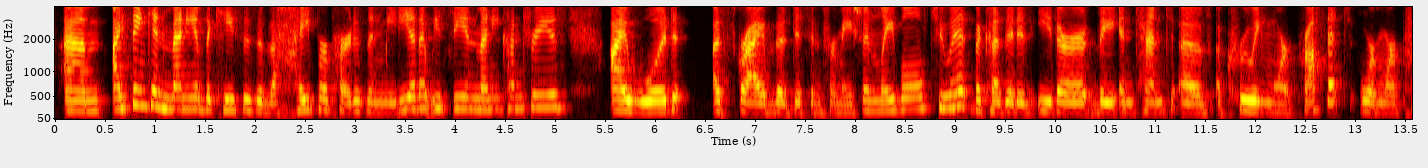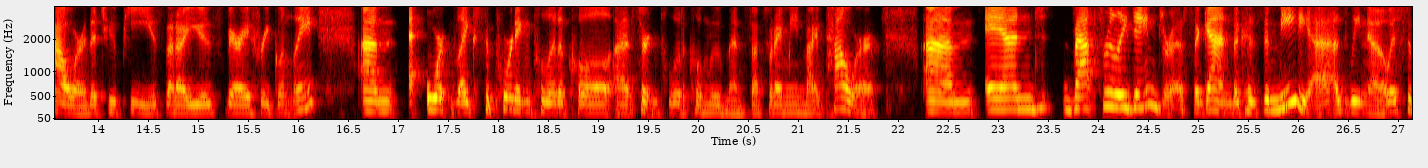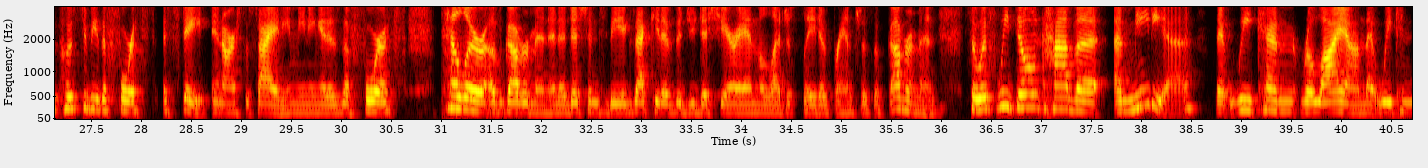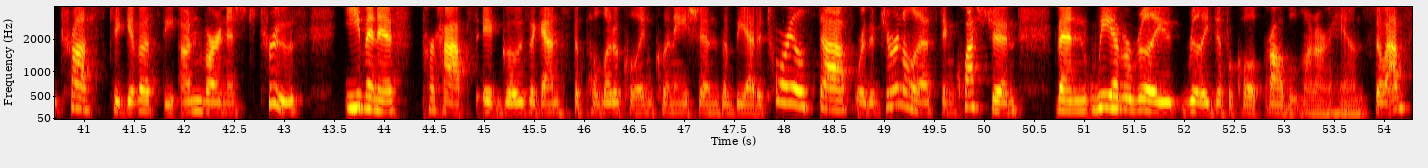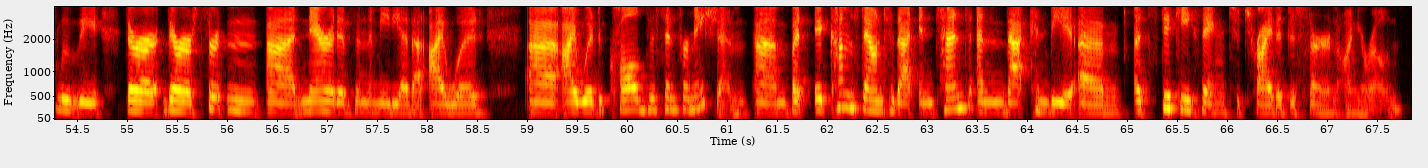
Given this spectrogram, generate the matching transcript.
Um, I think in many of the cases of the hyper partisan media that we see in many countries, I would ascribe the disinformation label to it because it is either the intent of accruing more profit or more power, the two P's that I use very frequently, um, or like supporting political, uh, certain political movements. That's what I mean by power. Um, and that's really dangerous, again, because the media, as we know, is supposed to be the fourth estate in our society, meaning it is the fourth pillar of government, in addition to the executive, the judiciary, and the legislative branches of government. So if we don't have a, a media that we can rely on, that we can trust to give us the unvarnished truth, even if perhaps it goes against the political inclinations of the editorial staff or the journalist in question, then we have a really, really difficult problem on our hands. So absolutely, there are, there are certain uh, narratives in the media that I would uh, I would call disinformation. Um, but it comes down to that intent, and that can be um, a sticky thing to try to discern on your own.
